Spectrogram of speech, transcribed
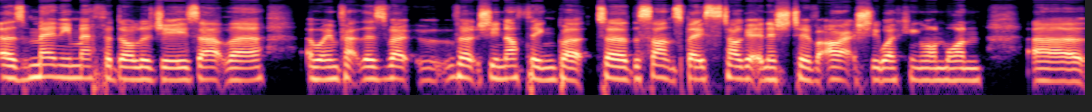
as many methodologies out there. In fact, there's virtually nothing, but uh, the Science Based Target Initiative are actually working on one uh,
